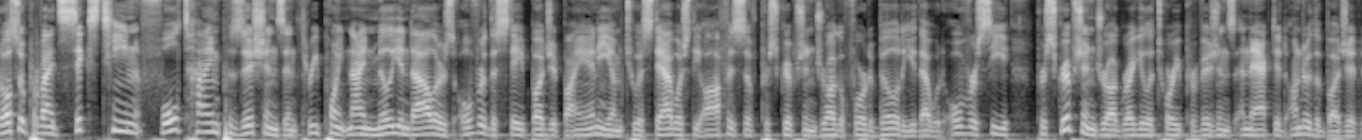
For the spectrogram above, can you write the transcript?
It also provides 16 full time positions and $3.9 million over the state budget biennium to establish the Office of Prescription Drug Affordability that would oversee prescription drug regulatory provisions enacted under the budget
